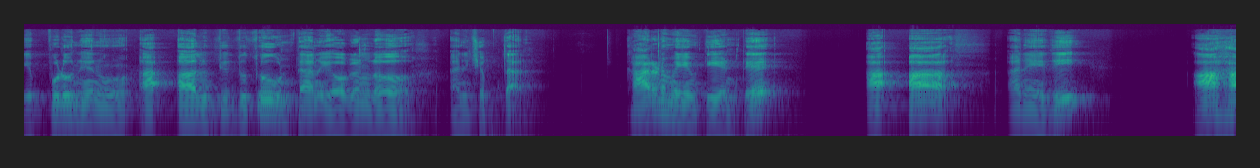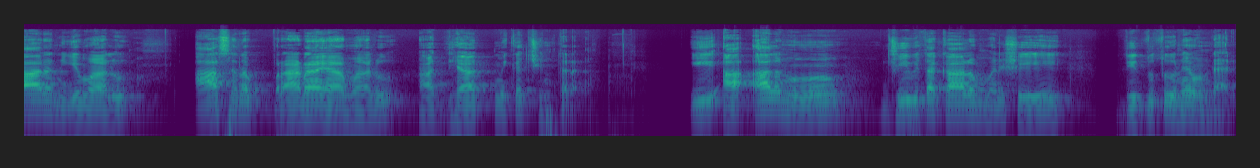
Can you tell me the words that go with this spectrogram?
ఎప్పుడు నేను ఆ ఆలు దిద్దుతూ ఉంటాను యోగంలో అని చెప్తాను. కారణం ఏమిటి అంటే ఆ ఆ అనేది ఆహార నియమాలు ఆసన ప్రాణాయామాలు ఆధ్యాత్మిక చింతన. ఈ ఆలను జీవితకాలం మనిషి దిద్దుతూనే ఉండాలి.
